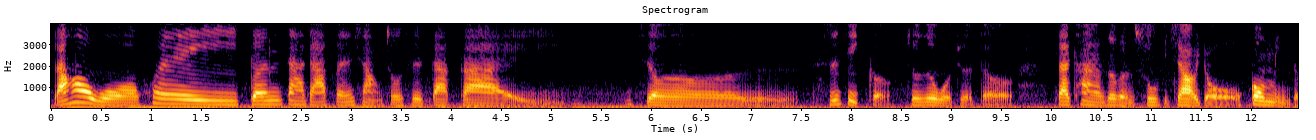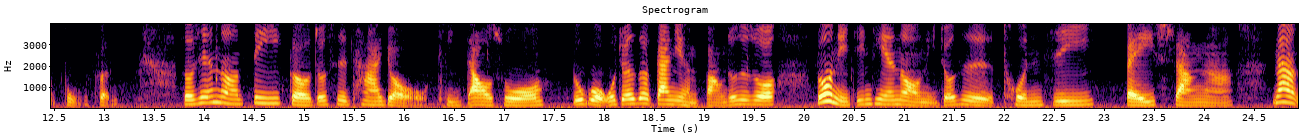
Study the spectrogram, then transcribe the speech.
然后我会跟大家分享，就是大概这十几个，就是我觉得在看了这本书比较有共鸣的部分。首先呢，第一个就是他有提到说，如果我觉得这个概念很棒，就是说，如果你今天哦，你就是囤积悲伤啊，那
